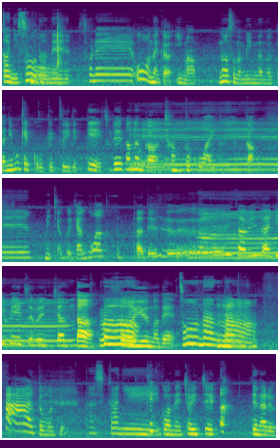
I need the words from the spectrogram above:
かにそうだね。それをなんか今のそのみんなの歌にも結構受け継いでてそれがなんかちゃんと怖いというか、へめちゃくちゃ怖かったです。久々に目つぶっちゃった。そういうので。ーそうなんだ、うん。あーと思って。確かに。結構ねちょいちょいあっってなる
